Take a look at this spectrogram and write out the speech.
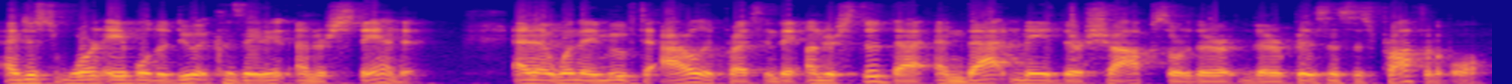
and just weren't able to do it because they didn't understand it. And then when they moved to hourly pricing, they understood that, and that made their shops or their their businesses profitable.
